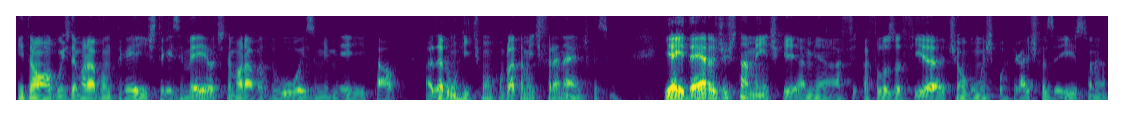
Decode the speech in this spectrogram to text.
Então, alguns demoravam três, três e meia, outros demoravam duas, uma e meia e tal. Mas era um ritmo completamente frenético, assim. E a ideia era justamente que a, minha, a, a filosofia tinha algumas por trás de fazer isso, né?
